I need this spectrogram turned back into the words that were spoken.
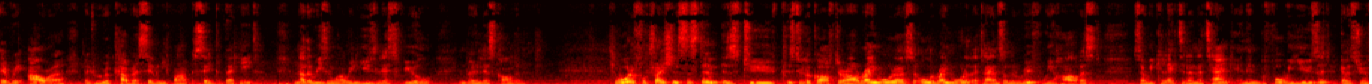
every hour, but we recover 75% of that heat. Another reason why we use less fuel and burn less carbon. The water filtration system is to, is to look after our rainwater. So all the rainwater that lands on the roof, we harvest. So we collect it in a tank and then before we use it, it goes through a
